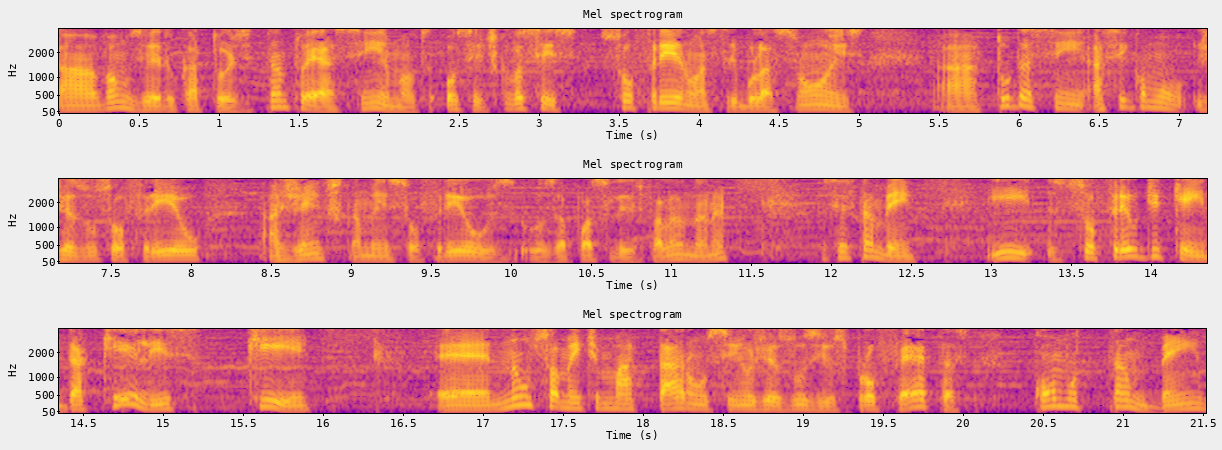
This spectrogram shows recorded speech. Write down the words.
ah, vamos ver o 14. Tanto é assim, irmãos, ou seja, que vocês sofreram as tribulações, ah, tudo assim, assim como Jesus sofreu, a gente também sofreu, os, os apóstolos falando, né? Vocês também. E sofreu de quem? Daqueles que é, não somente mataram o Senhor Jesus e os profetas, como também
